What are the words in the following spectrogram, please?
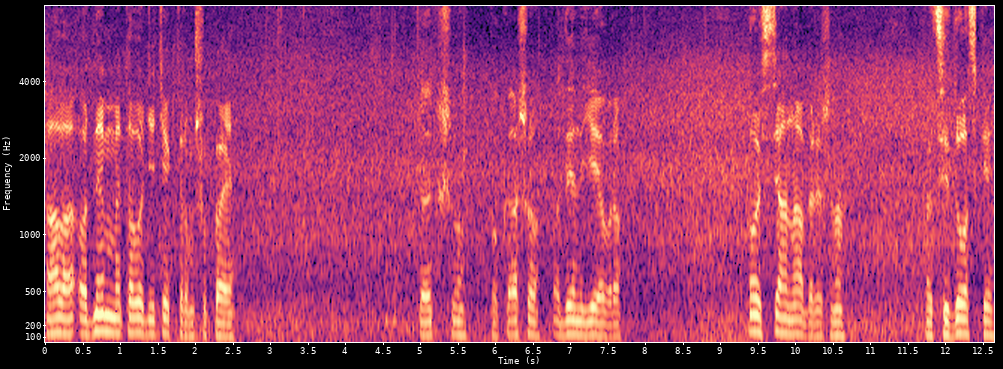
Але одним металодетектором шукає. Так що поки що 1 євро. Ось ця набережна. Оці доски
